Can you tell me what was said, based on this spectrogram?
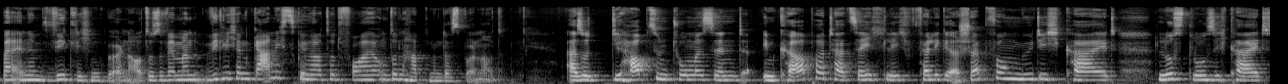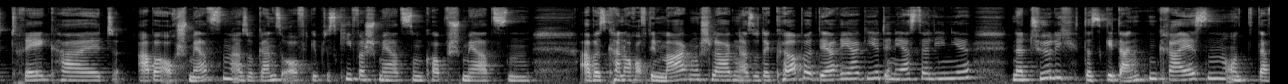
bei einem wirklichen Burnout? Also wenn man wirklich an gar nichts gehört hat vorher und dann hat man das Burnout. Also die Hauptsymptome sind im Körper tatsächlich völlige Erschöpfung, Müdigkeit, Lustlosigkeit, Trägheit, aber auch Schmerzen. Also ganz oft gibt es Kieferschmerzen, Kopfschmerzen, aber es kann auch auf den Magen schlagen. Also der Körper, der reagiert in erster Linie. Natürlich das Gedankenkreisen und da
